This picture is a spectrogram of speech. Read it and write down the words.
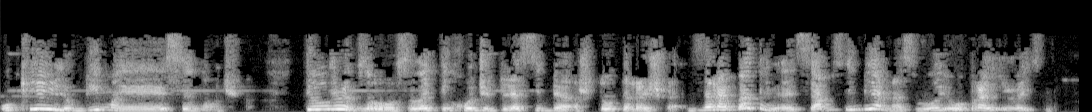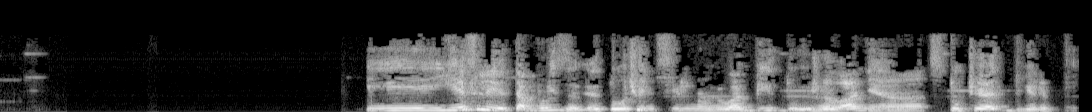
окей, любимый сыночек, ты уже взрослый, ты хочешь для себя что-то решать. Зарабатывай сам себе на свой образ жизни. И если это вызовет очень сильную обиду и желание стучать дверьми,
